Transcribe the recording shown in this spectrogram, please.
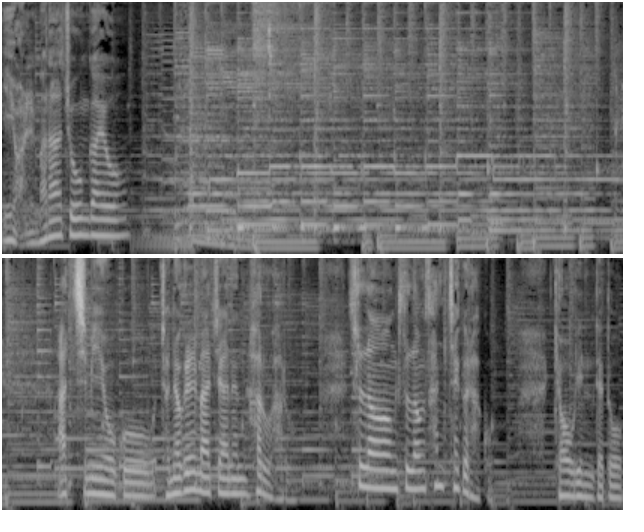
이 얼마나 좋은가요? 아침이 오고 저녁을 맞이하는 하루하루 슬렁슬렁 산책을 하고 겨울인데도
